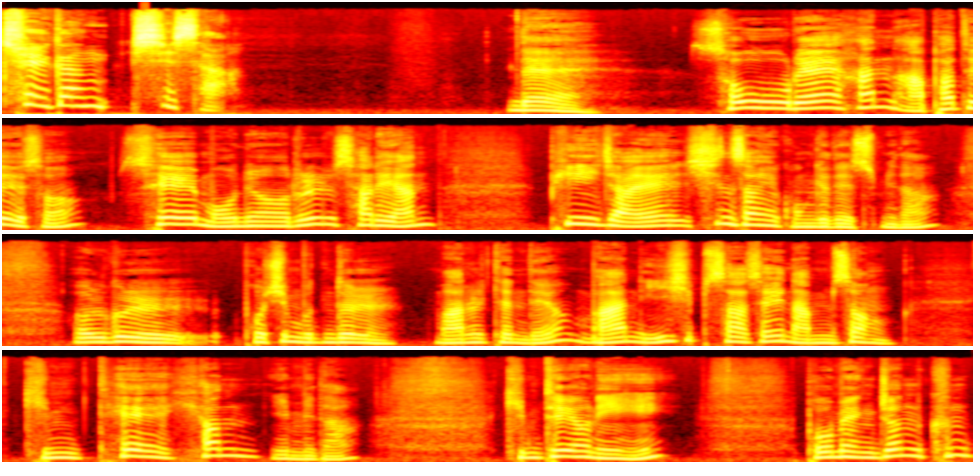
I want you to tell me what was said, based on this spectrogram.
최강 시사. 네. 서울의 한 아파트에서 새 모녀를 살해한 피의자의 신상이 공개됐습니다. 얼굴 보신 분들 많을 텐데요. 만 24세 남성 김태현입니다. 김태현이 범행 전 큰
